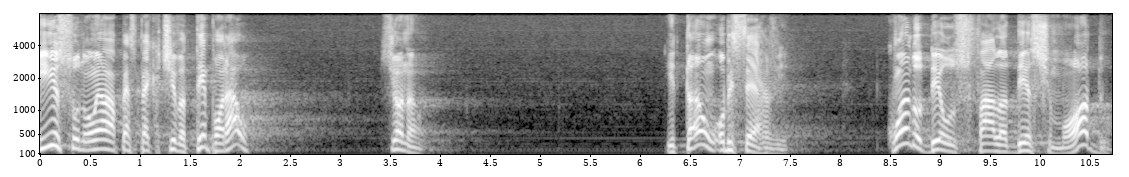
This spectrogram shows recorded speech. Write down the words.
Isso não é uma perspectiva temporal? Sim ou não? Então, observe: quando Deus fala deste modo,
